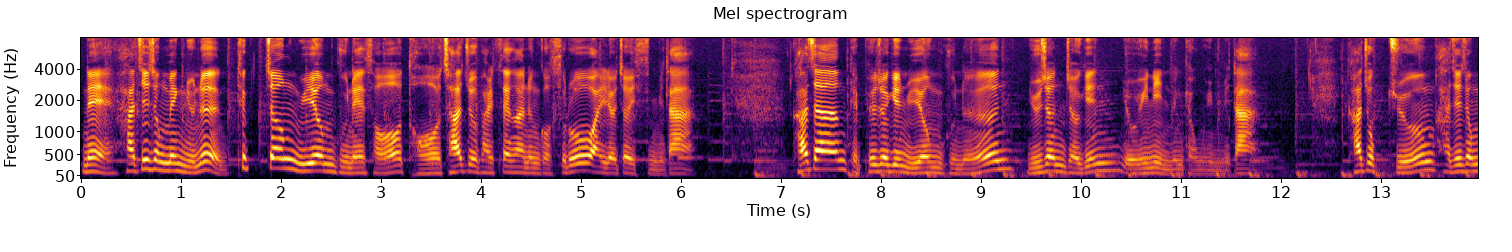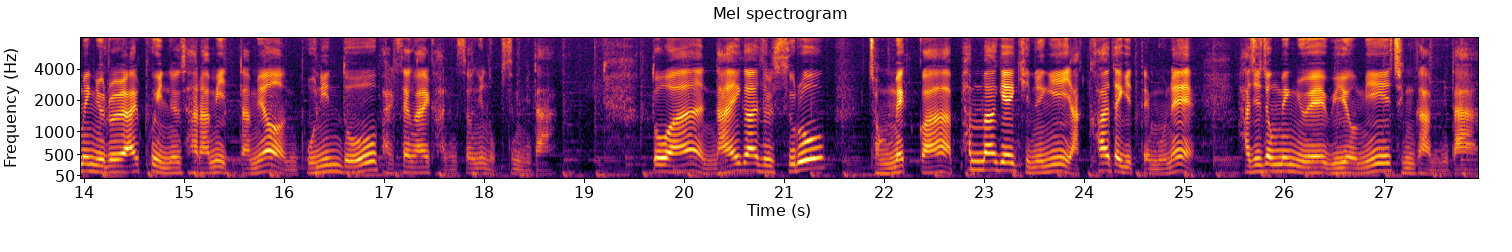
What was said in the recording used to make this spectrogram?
네, 하지정맥류는 특정 위험군에서 더 자주 발생하는 것으로 알려져 있습니다. 가장 대표적인 위험군은 유전적인 요인이 있는 경우입니다. 가족 중 하지정맥류를 앓고 있는 사람이 있다면 본인도 발생할 가능성이 높습니다. 또한 나이가 들수록 정맥과 판막의 기능이 약화되기 때문에 하지정맥류의 위험이 증가합니다.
